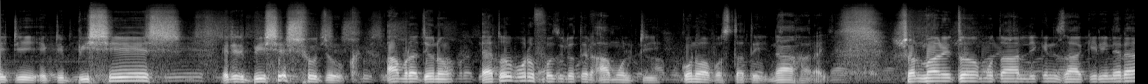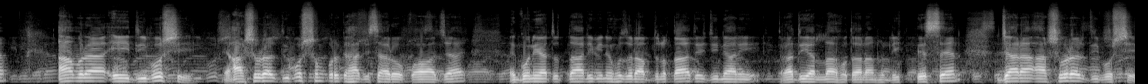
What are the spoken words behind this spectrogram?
এইটি একটি বিশেষ, এটির বিশেষ সুযোগ। আমরা যেন এত বড় ফজিলতের আমলটি কোনো অবস্থাতেই না হারাই। সম্মানিত মোতালিকিন জাকিরিনেরা, আমরা এই দিবসে আশুরার দিবস সম্পর্কে হাদিস আরও পাওয়া যায়। গনিয়াত তারিবিন হুজুর আব্দুল কাদের জিনানি রাদি আল্লাহ তালাহু লিখতেছেন, যারা আশুরার দিবসে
